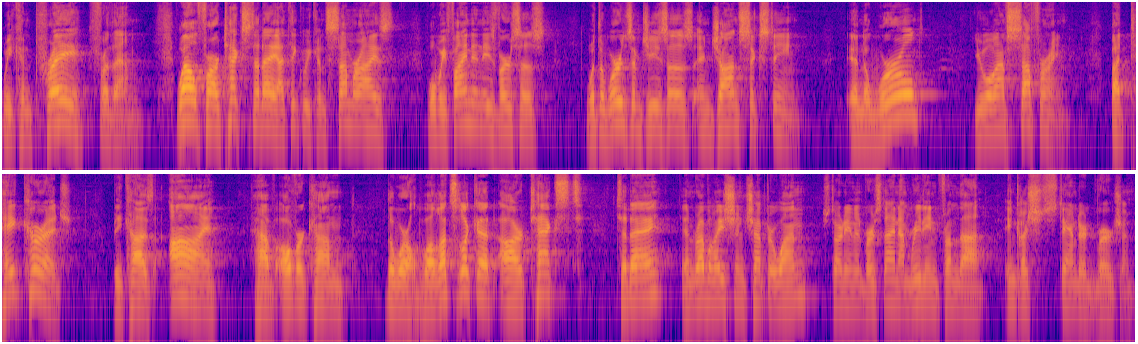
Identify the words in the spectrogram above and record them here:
we can pray for them. Well, for our text today, I think we can summarize what we find in these verses with the words of Jesus in John 16. In the world, you will have suffering but take courage because I have overcome the world. Well, let's look at our text today in Revelation chapter 1, starting in verse 9. I'm reading from the English Standard Version.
